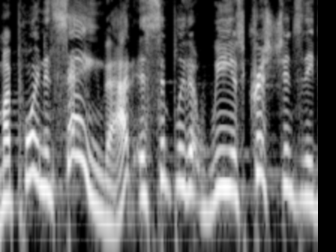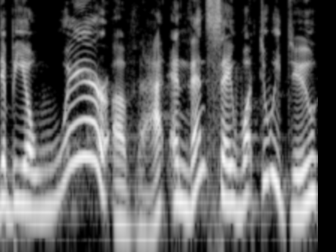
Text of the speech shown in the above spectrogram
My point in saying that is simply that we as Christians need to be aware of that and then say, what do we do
